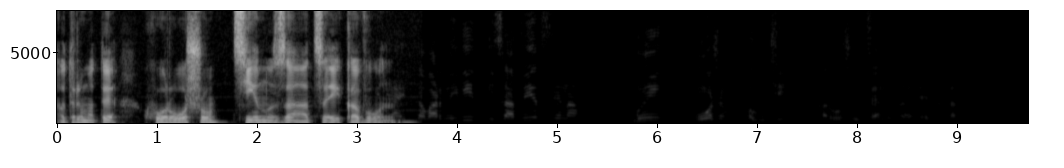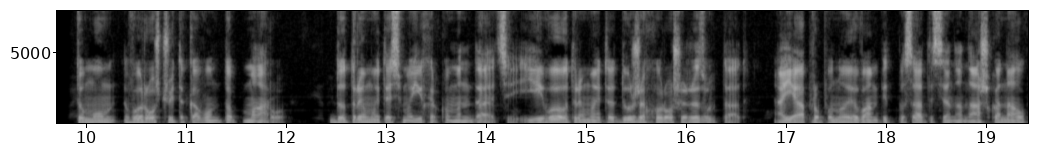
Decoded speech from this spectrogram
отримати хорошу ціну за цей кавун. Тому вирощуйте кавун топ-мару. Дотримуйтесь моїх рекомендацій, і ви отримаєте дуже хороший результат. А я пропоную вам підписатися на наш канал,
